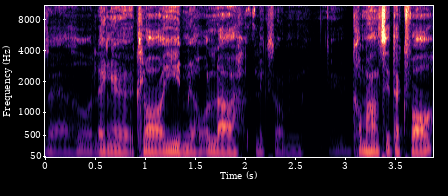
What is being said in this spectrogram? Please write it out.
säga, hur länge klarar Jimmy hålla, liksom, kommer han sitta kvar?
